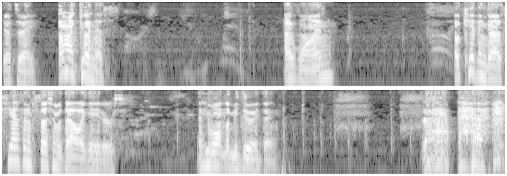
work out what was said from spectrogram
That's me. Oh my goodness! I won. Okay then guys, he has an obsession with alligators. And he won't let me do anything. Ah, ah.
